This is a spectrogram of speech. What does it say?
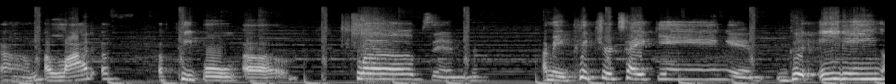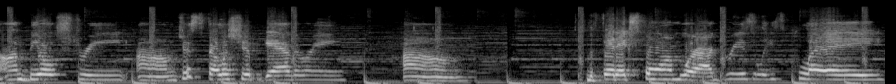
Um, a lot of, of people, um, clubs and I mean picture taking and good eating on Beale Street. Um, just fellowship gathering. Um, the FedEx Forum where our Grizzlies play.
